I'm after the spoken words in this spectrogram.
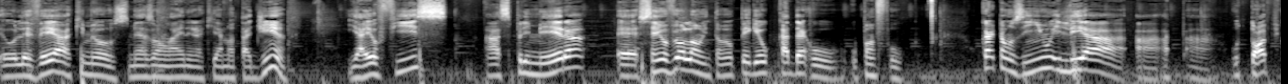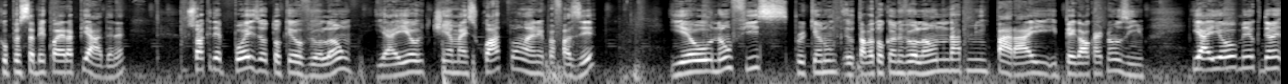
eu levei aqui meus minhas online aqui anotadinha. E aí eu fiz as primeiras é, sem o violão. Então eu peguei o, cader... o, o, o cartãozinho e li a, a, a, o tópico pra eu saber qual era a piada, né? Só que depois eu toquei o violão e aí eu tinha mais quatro online para fazer. E eu não fiz, porque eu, não, eu tava tocando violão, não dava pra mim parar e, e pegar o cartãozinho. E aí eu meio que dei,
